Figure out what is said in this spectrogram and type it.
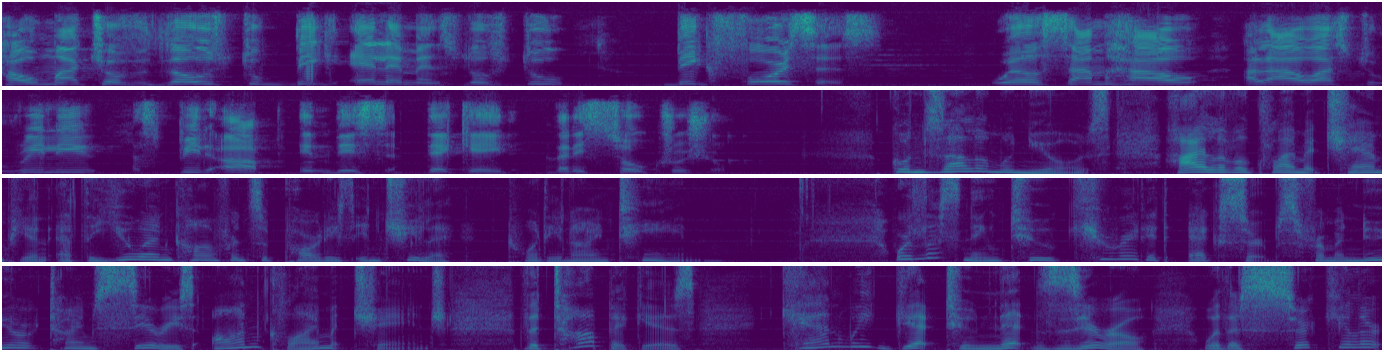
how much of those two big elements, those two big forces will somehow allow us to really speed up in this decade that is so crucial. Gonzalo Munoz, high level climate champion at the UN Conference of Parties in Chile 2019. We're listening to curated excerpts from a New York Times series on climate change. The topic is Can we get to net zero with a circular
